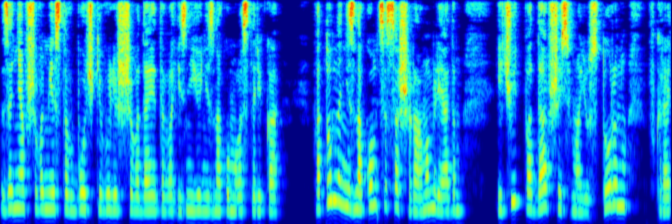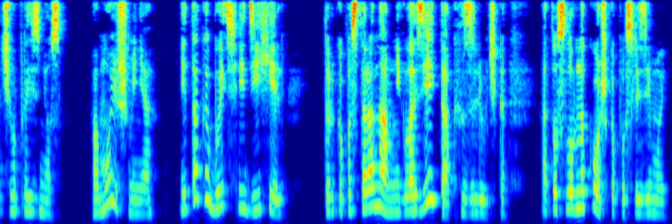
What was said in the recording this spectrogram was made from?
занявшего место в бочке, вылезшего до этого из нее незнакомого старика, потом на незнакомца со шрамом рядом и, чуть подавшись в мою сторону, вкратчиво произнес «Помоешь меня? И так и быть, иди, Хель. Только по сторонам не глазей так, злючка, а то словно кошка после зимы».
